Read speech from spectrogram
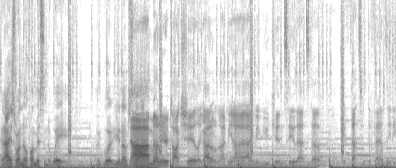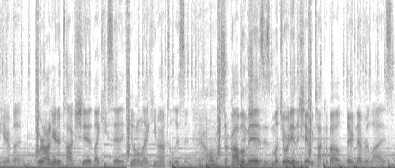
and I just want to know if I'm missing the wave. Like what you know what I'm saying? Nah, I'm on here to talk shit. Like I don't. I mean, I. I mean, you can say that stuff that's what the fans need to hear. But we're on here to talk shit. Like he said, if you don't like, you don't have to listen. yeah, I'm on my The problem is, is majority of the shit we talk about, there never lies.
